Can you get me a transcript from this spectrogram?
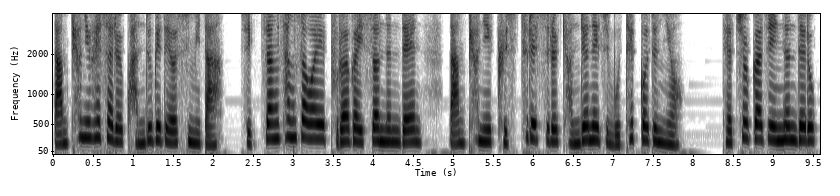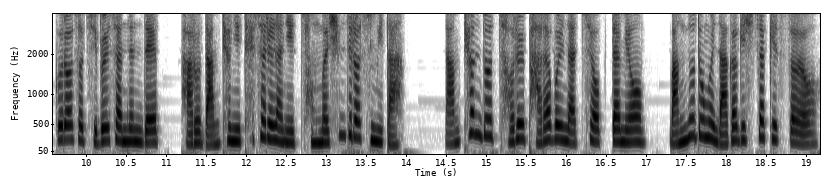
남편이 회사를 관두게 되었습니다. 직장 상사와의 불화가 있었는데 남편이 그 스트레스를 견뎌내지 못했거든요. 대출까지 있는 대로 끌어서 집을 샀는데 바로 남편이 퇴사를 하니 정말 힘들었습니다. 남편도 저를 바라볼 낯이 없다며 막노동을 나가기 시작했어요.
